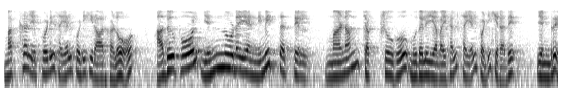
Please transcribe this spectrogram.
மக்கள் எப்படி செயல்படுகிறார்களோ அதுபோல் என்னுடைய நிமித்தத்தில் மனம் சக்ஷுகு முதலியவைகள் செயல்படுகிறது என்று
